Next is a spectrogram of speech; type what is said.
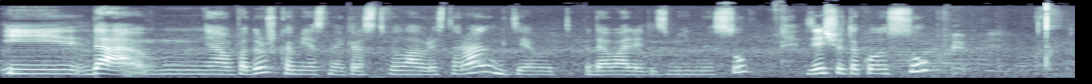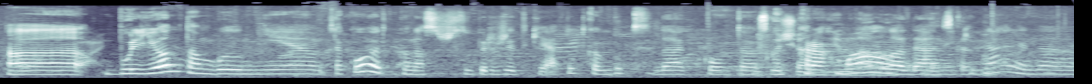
И да, у меня подружка местная как раз отвела в ресторан, где вот подавали этот змеиный суп. Здесь еще такой суп, а, бульон там был не такой вот, как у нас супер жидкий, а тут как будто, да, какого-то крахмала, да, накидали, да, да,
